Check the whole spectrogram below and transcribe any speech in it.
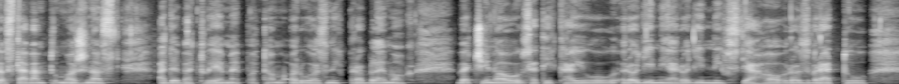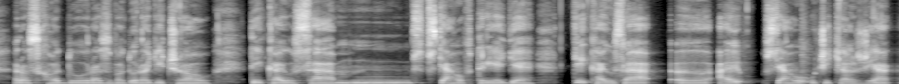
dostávam tú možnosť a debatujeme potom o rôznych problémoch. Väčšinou sa týkajú rodiny a rodinných vzťahov, rozvratu, rozchodu, rozvodu rodičov, týkajú sa mm, vzťahov v triede, týkajú sa e, aj vzťahov učiteľ-žiak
